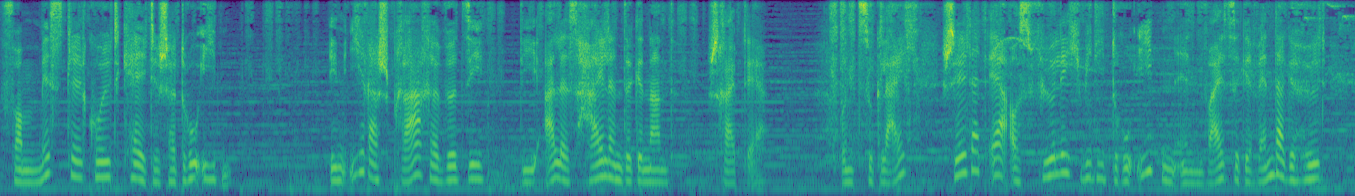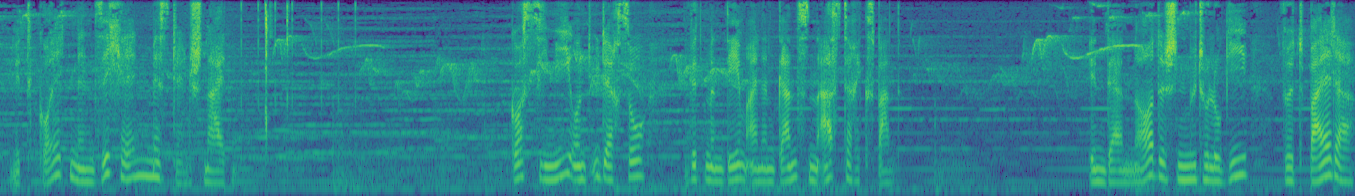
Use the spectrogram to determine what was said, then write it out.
vom Mistelkult keltischer Druiden. In ihrer Sprache wird sie die alles Heilende genannt, schreibt er. Und zugleich schildert er ausführlich, wie die Druiden in weiße Gewänder gehüllt mit goldenen Sicheln Misteln schneiden. Goscinny und Uderzo widmen dem einen ganzen Asterix-Band. In der nordischen Mythologie wird Balder,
